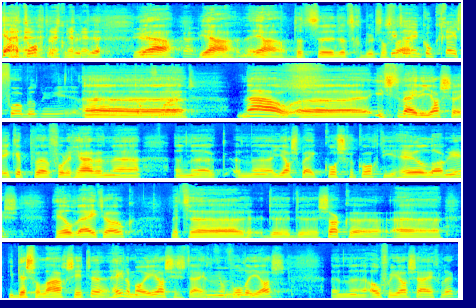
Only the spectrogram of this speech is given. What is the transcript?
ja, toch? Dat gebeurt. eh, ja. Ja, ja, dat, eh, dat gebeurt wel Zit vaak. er een concreet voorbeeld nu? mind? nou, iets te wijde jassen. Ik heb vorig jaar een, een, een jas bij Kos gekocht die heel lang is, heel wijd ook. Met eh, de, de zakken eh, die best wel laag zitten. Hele mooie jas is het eigenlijk, Mhm. een volle jas. Een eh, overjas eigenlijk.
